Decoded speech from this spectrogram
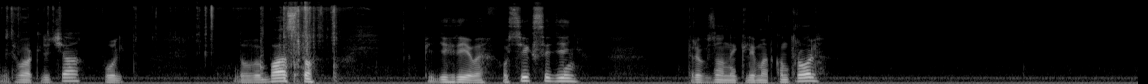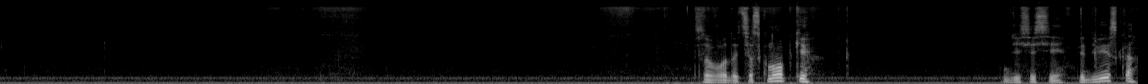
Два ключа, пульт до вебасто, підігріви усіх сидінь трьохзонний клімат-контроль. Заводиться з кнопки. DCC підвіска.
